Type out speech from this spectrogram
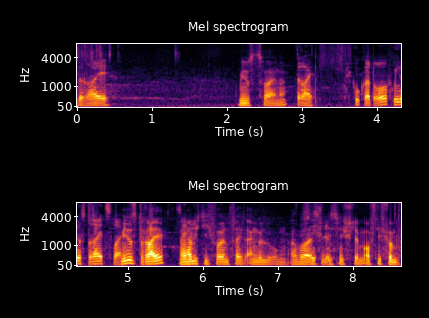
drei. Minus zwei, ne? Drei. Ich guck gerade drauf. Minus drei, zwei. Minus drei. Sehr Dann habe ich dich vorhin vielleicht angelogen. Aber Ist ist nicht schlimm. ist nicht schlimm. Auf die fünf.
